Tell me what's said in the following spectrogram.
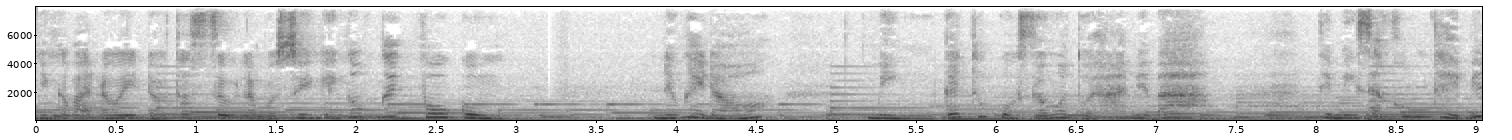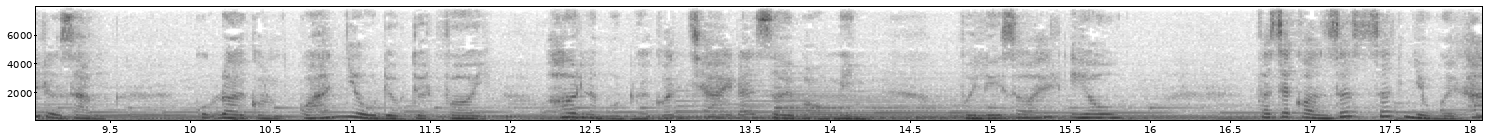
nhưng các bạn ơi, đó thật sự là một suy nghĩ ngốc nghếch vô cùng. Nếu ngày đó mình kết thúc cuộc sống ở tuổi 23 thì mình sẽ không thể biết được rằng cuộc đời còn quá nhiều điều tuyệt vời hơn là một người con trai đã rời bỏ mình với lý do hết yêu. Và sẽ còn rất rất nhiều người khác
